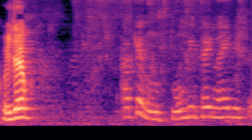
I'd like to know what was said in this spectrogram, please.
કોઈ જાવ આ કેમ મૂંગી થઈને આવી છે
